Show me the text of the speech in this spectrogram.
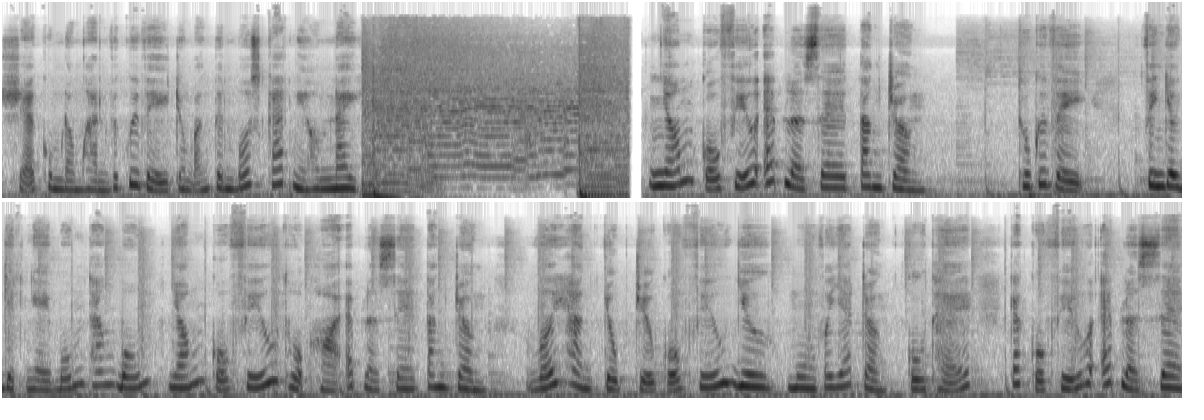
sẽ cùng đồng hành với quý vị trong bản tin podcast ngày hôm nay. Nhóm cổ phiếu FLC tăng trần. Thưa quý vị, Phiên giao dịch ngày 4 tháng 4, nhóm cổ phiếu thuộc họ FLC tăng trần với hàng chục triệu cổ phiếu dư mua với giá trần. Cụ thể, các cổ phiếu FLC,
